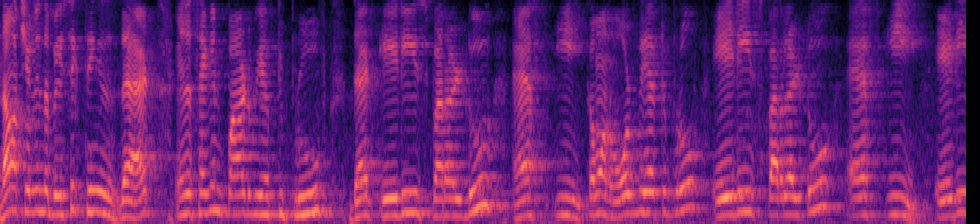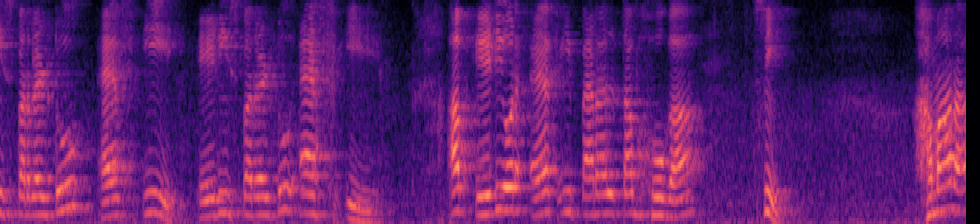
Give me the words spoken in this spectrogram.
now children, the basic thing is that in the second part we have to prove that AD is parallel to FE. Come on, what we have to prove? AD is parallel to FE. AD is parallel to FE. AD is parallel to FE. अब AD और FE पैरल तब होगा सी हमारा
